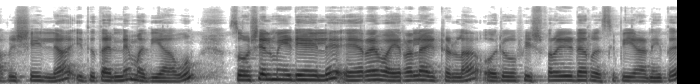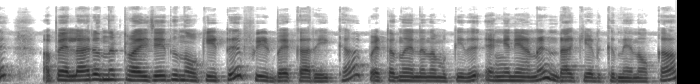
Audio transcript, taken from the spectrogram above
ആവശ്യമില്ല. ഇത് തന്നെ മതിയാവും. സോഷ്യൽ മീഡിയയിൽ ഏറെ വൈറലായിട്ടുള്ള ഒരു ഫിഷ് ഫ്രൈയുടെ റെസിപ്പിയാണിത്. അപ്പോൾ എല്ലാവരും ഒന്ന് ട്രൈ ചെയ്ത് നോക്കിയിട്ട് ഫീഡ്ബാക്ക് അറിയിക്കുക. പെട്ടെന്ന് തന്നെ നമുക്കിത് എങ്ങനെയാണ് ഉണ്ടാക്കിയെടുക്കുന്നത് നോക്കാം.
